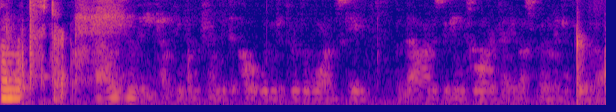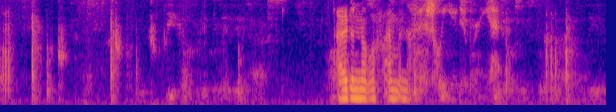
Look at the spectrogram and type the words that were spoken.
Um, let's start. I always knew the E company from the trim with the code wouldn't get through the war unscathed, but now I was beginning to wonder if any of us were going to make it through it all. E company the attacks. I don't know if I'm an official YouTuber yet. Company still didn't have a leader.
